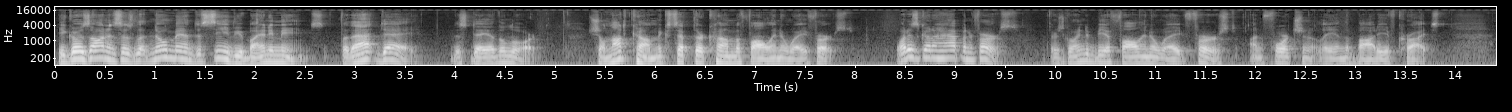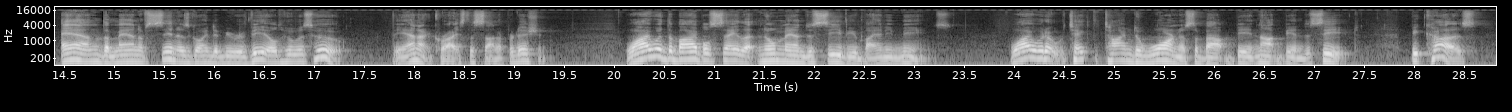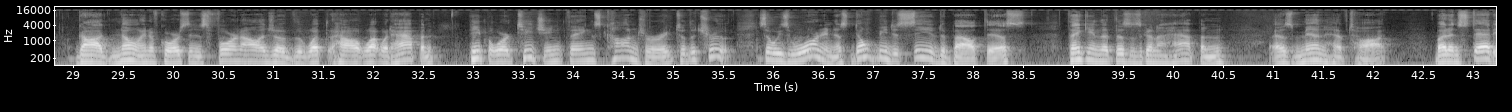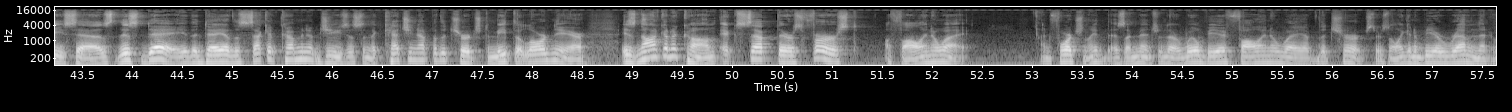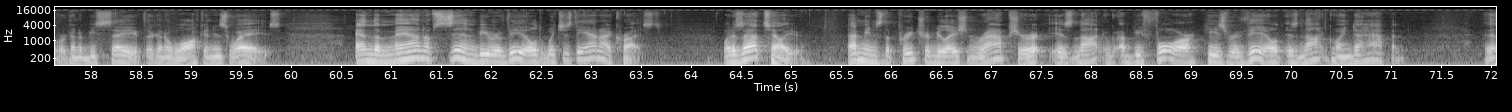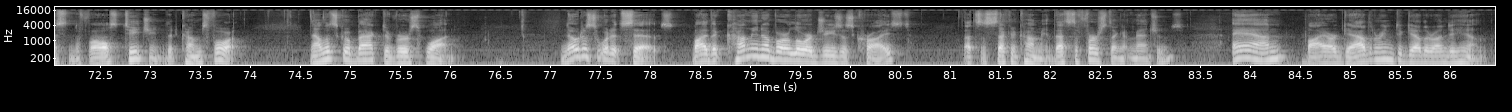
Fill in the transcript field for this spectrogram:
He goes on and says, Let no man deceive you by any means, for that day, this day of the Lord, shall not come except there come a falling away first. What is going to happen first? There's going to be a falling away first, unfortunately, in the body of Christ. And the man of sin is going to be revealed who is who? The Antichrist, the son of perdition. Why would the Bible say, Let no man deceive you by any means? Why would it take the time to warn us about being, not being deceived? Because God, knowing, of course, in his foreknowledge of the, what, how, what would happen, people were teaching things contrary to the truth. So he's warning us don't be deceived about this, thinking that this is going to happen as men have taught. But instead, he says, this day, the day of the second coming of Jesus and the catching up of the church to meet the Lord in the air, is not going to come except there's first a falling away. Unfortunately, as I mentioned, there will be a falling away of the church. There's only going to be a remnant who are going to be saved. They're going to walk in his ways. And the man of sin be revealed, which is the Antichrist. What does that tell you? That means the pre tribulation rapture is not, uh, before he's revealed, is not going to happen. That's the false teaching that comes forth. Now let's go back to verse 1. Notice what it says By the coming of our Lord Jesus Christ, that's the second coming. That's the first thing it mentions. And by our gathering together unto him.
